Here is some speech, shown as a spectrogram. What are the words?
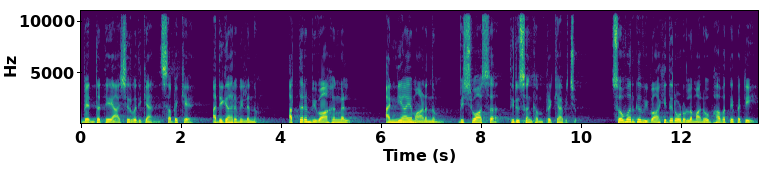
ബന്ധത്തെ ആശീർവദിക്കാൻ സഭയ്ക്ക് അധികാരമില്ലെന്നും അത്തരം വിവാഹങ്ങൾ അന്യായമാണെന്നും വിശ്വാസ തിരുസംഘം പ്രഖ്യാപിച്ചു. സ്വവർഗ വിവാഹിതരോടുള്ള മനോഭാവത്തെപ്പറ്റി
